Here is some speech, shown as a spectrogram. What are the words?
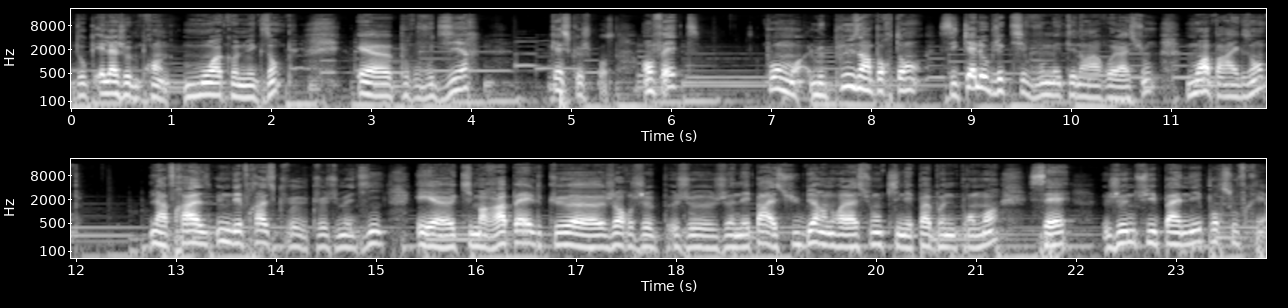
Donc et là, je vais me prendre moi comme exemple euh, pour vous dire qu'est-ce que je pense. En fait, pour moi, le plus important, c'est quel objectif vous mettez dans la relation. Moi, par exemple, la phrase, une des phrases que, que je me dis et euh, qui me rappelle que euh, genre je, je, je n'ai pas à subir une relation qui n'est pas bonne pour moi, c'est je ne suis pas né pour souffrir.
